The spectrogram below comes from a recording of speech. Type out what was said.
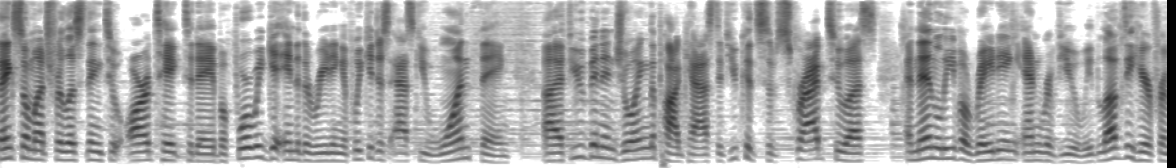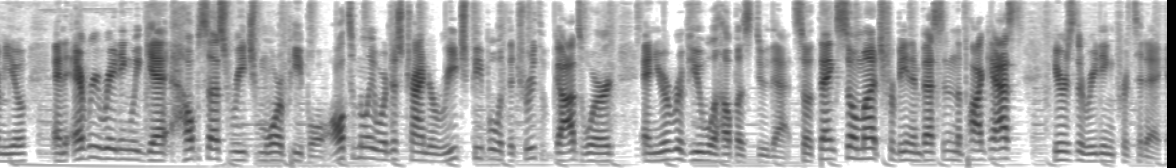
Thanks so much for listening to our take today. Before we get into the reading, if we could just ask you one thing. Uh, if you've been enjoying the podcast, if you could subscribe to us and then leave a rating and review, we'd love to hear from you. And every rating we get helps us reach more people. Ultimately, we're just trying to reach people with the truth of God's word, and your review will help us do that. So thanks so much for being invested in the podcast. Here's the reading for today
